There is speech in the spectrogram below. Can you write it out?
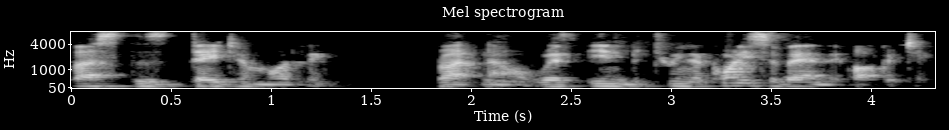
bust this data modeling right now within between the quantity and the architect.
